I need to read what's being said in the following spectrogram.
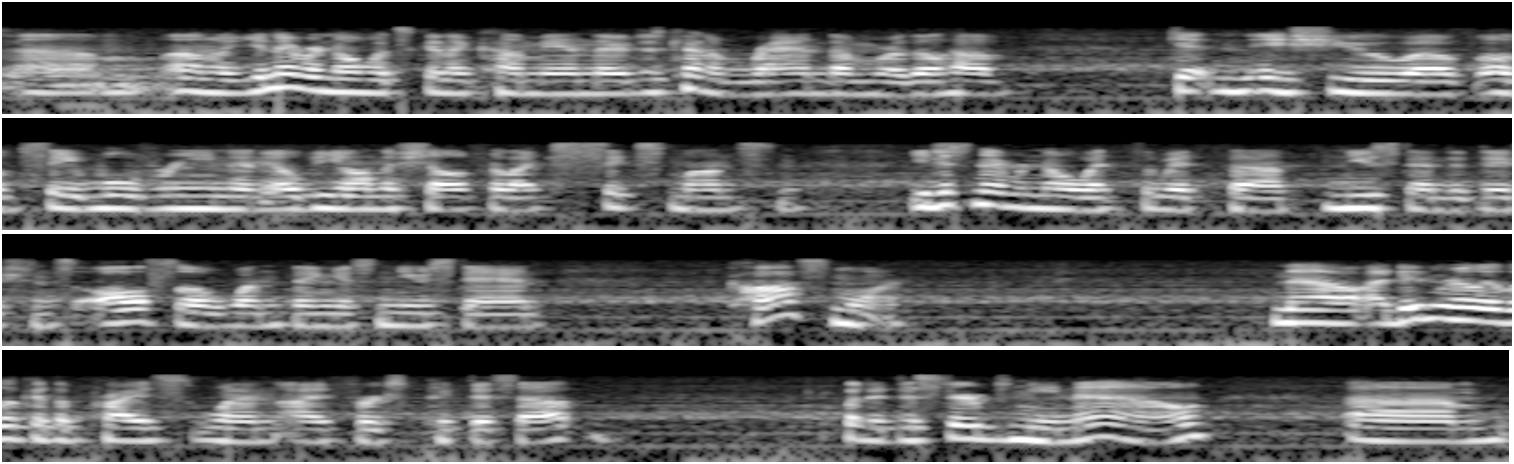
um, I don't know, you never know what's going to come in. They're just kind of random, where they'll have get an issue of, of say Wolverine and it'll be on the shelf for like six months. And you just never know with with uh, newsstand editions. Also, one thing is newsstand costs more. Now, I didn't really look at the price when I first picked this up, but it disturbs me now. Um,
